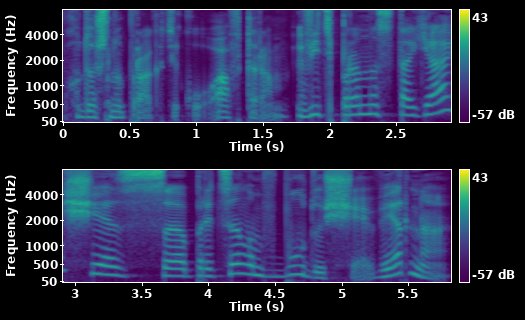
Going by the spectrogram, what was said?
художественную практику автора, ведь про настоящее с прицелом в будущее, верно?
